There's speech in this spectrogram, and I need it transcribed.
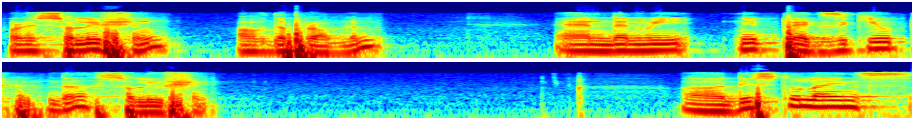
for a solution of the problem, and then we need to execute the solution. Uh, these two lines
